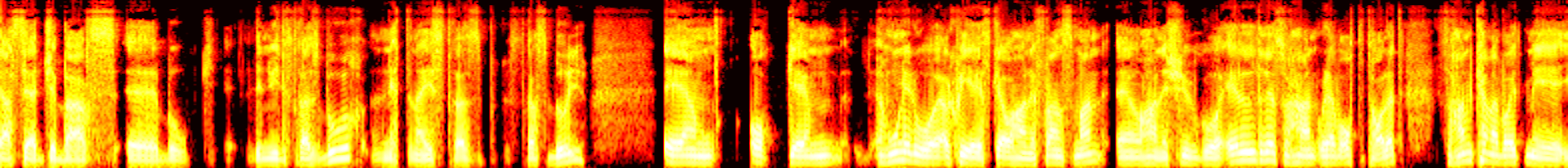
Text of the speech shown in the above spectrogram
Yasser Jebars eh, bok Les Nuits de Strasbourg, Nätterna i Stras Strasbourg. Eh, och eh, hon är då algeriska och han är fransman eh, och han är 20 år äldre så han, och det här var 80-talet. Så han kan ha varit med i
